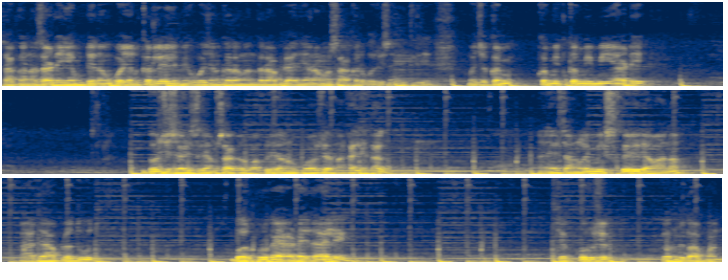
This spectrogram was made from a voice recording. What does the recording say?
साखरनासाठी एम टीनं वजन करलेले मी वजन करानंतर आपल्या या मग साखर बरी सांगितली. म्हणजे कमी कमीत कमी मी आडे दोनशे चाळीस ग्रॅम साखर वापरी आणून पावशेरना खाली घाल. आणि चांगलं मिक्स करी द्यावा ना आता आपलं दूध भरपूर काही आटायचं आले चेक करू शक करलो तर आपण.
